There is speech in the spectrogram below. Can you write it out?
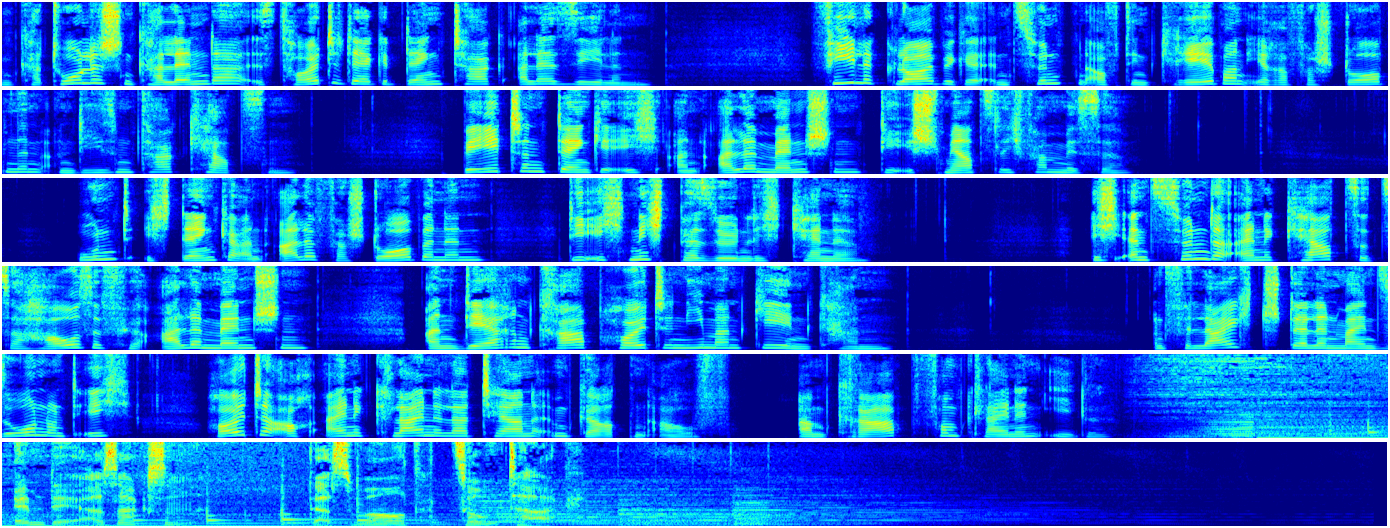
Im katholischen Kalender ist heute der Gedenktag aller Seelen. Viele Gläubige entzünden auf den Gräbern ihrer Verstorbenen an diesem Tag Kerzen. Betend denke ich an alle Menschen, die ich schmerzlich vermisse. Und ich denke an alle Verstorbenen, die ich nicht persönlich kenne. Ich entzünde eine Kerze zu Hause für alle Menschen, an deren Grab heute niemand gehen kann. Und vielleicht stellen mein Sohn und ich Heute auch eine kleine Laterne im Garten auf. Am Grab vom kleinen Igel. MDR Sachsen. Das Wort zum Tag.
